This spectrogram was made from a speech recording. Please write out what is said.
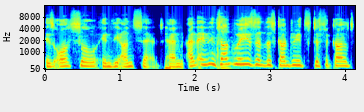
is also in the unsaid. And, and, and in some ways in this country, it's difficult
